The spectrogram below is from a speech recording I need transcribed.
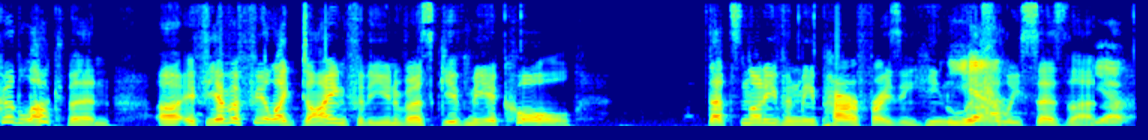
Good luck then. Uh, if you ever feel like dying for the universe, give me a call. That's not even me paraphrasing. He literally says that. Yep.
